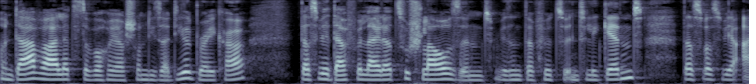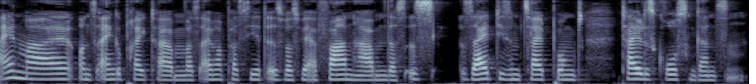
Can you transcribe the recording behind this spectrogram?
Und da war letzte Woche ja schon dieser Dealbreaker, dass wir dafür leider zu schlau sind. Wir sind dafür zu intelligent. Das, was wir einmal uns eingeprägt haben, was einmal passiert ist, was wir erfahren haben, das ist seit diesem Zeitpunkt Teil des großen Ganzen.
